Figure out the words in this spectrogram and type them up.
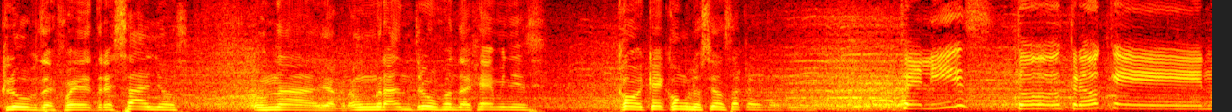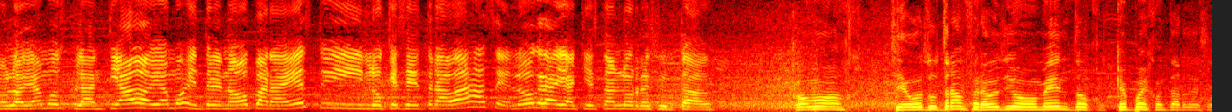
Club después de tres años, una, un gran triunfo ante Géminis. ¿Cómo- ¿Qué conclusión saca del partido? Feliz, todo- creo que nos lo habíamos planteado, habíamos entrenado para esto y lo que se trabaja se logra y aquí están los resultados. ¿Cómo llegó tu transfer a último momento? ¿Qué puedes contar de eso?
